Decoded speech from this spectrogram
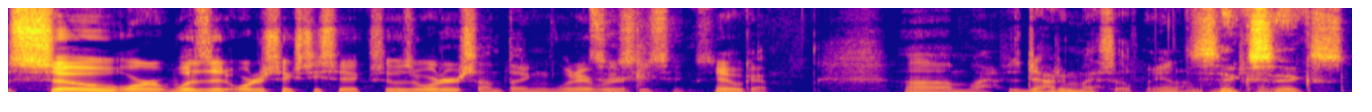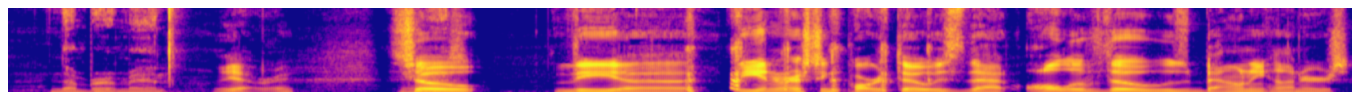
so, or was it Order 66? It was Order something, whatever. 66. Yeah, okay. Um, I was doubting myself, man. I don't know. six six number of man. Yeah, right. So the uh, the interesting part though is that all of those bounty hunters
